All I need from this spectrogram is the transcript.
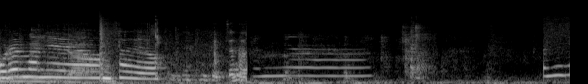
오랜만이에요. 감사해요. 안녕. 안녕.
